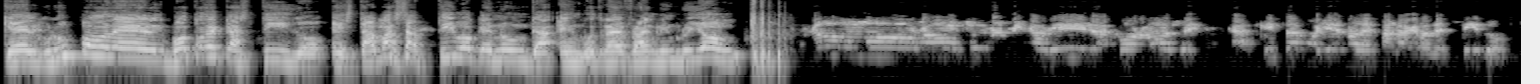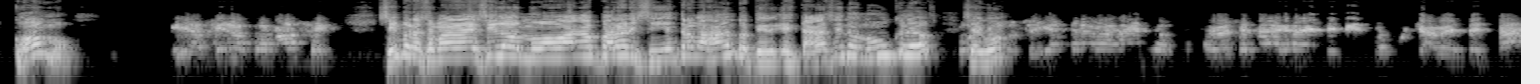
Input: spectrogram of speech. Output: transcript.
que el grupo del voto de castigo está más activo que nunca en contra de Franklin Grullón. No, no, no, es una minoría, la conocen. Aquí estamos llenos de malagradecidos. ¿Cómo? Y así lo conocen. Sí, pero se van a decir, no van a parar y siguen trabajando. Están haciendo núcleos, según. Bueno, siguen trabajando, pero ese malagradecimiento muchas veces están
